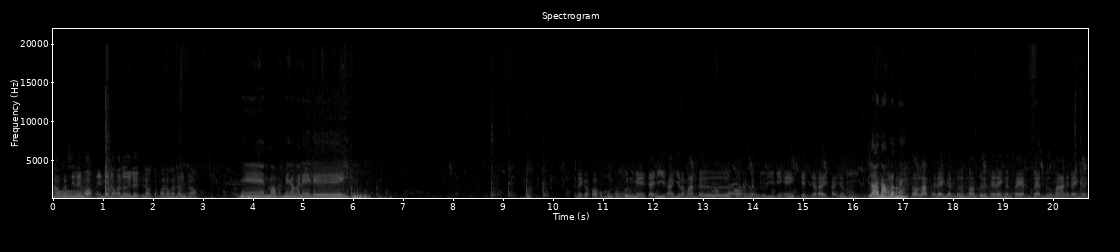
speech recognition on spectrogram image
เอาก็สิได้มอบให้แม่น้องอเนยเลยพี่น้องกับพ่อน้องอเนยพี่น้องแมนมอบให้แม่น้องอันเนยเลย อันนี้ก็ขอขอบคุณขอบคุณแม่ใจดีทางเยอรมันเด้อขอให้เพิ่นอยู่ดีมีแฮงเจ็บอย่าได้ขายอย่ามี แล้วน้องลงนะนอนรับให้ได้เงินหมื่น นอนตื่นให้ได้เงินแสนแบนมือมาให้ได้เงิน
